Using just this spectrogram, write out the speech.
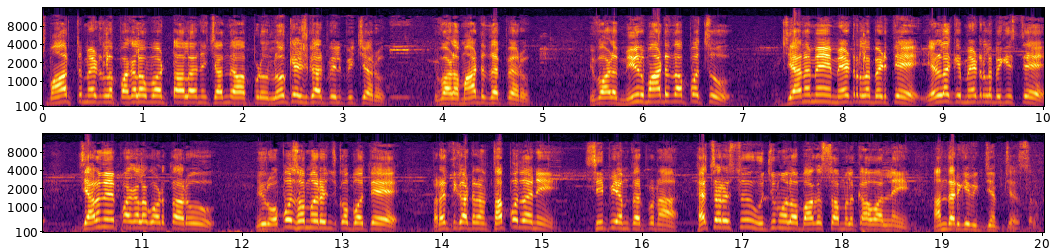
స్మార్ట్ మీటర్లు పగలగొట్టాలని చంద్ర అప్పుడు లోకేష్ గారు పిలిపించారు. ఇవాళ మాట తప్పారు. ఇవాళ మీరు మాట తప్పచ్చు. జనమే మీటర్లు పెడితే ఇళ్ళకి మీటర్లు బిగిస్తే జనమే పగలగొడతారు. మీరు ఉపసంహరించుకోపోతే ప్రతిఘటన తప్పదని సిపిఎం తరఫున హెచ్చరిస్తూ ఉద్యమంలో భాగస్వాములు కావాలని అందరికీ విజ్ఞప్తి చేస్తున్నాం.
